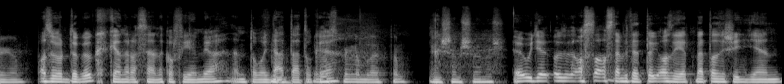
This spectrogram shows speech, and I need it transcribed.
igen. Az ördögök, Ken Russellnek a filmje, nem tudom, hogy hm, láttátok-e. Ezt még nem láttam. Én sem sajnos. Ugye azt, azt említette, hogy azért, mert az is egy ilyen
